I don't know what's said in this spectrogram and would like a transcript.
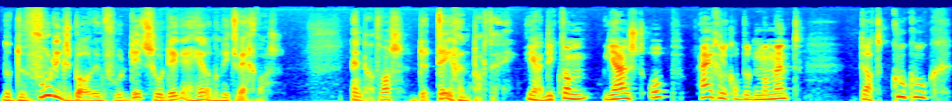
dat de voedingsbodem voor dit soort dingen helemaal niet weg was. En dat was de tegenpartij. Ja, die kwam juist op, eigenlijk op het moment dat Koekoek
